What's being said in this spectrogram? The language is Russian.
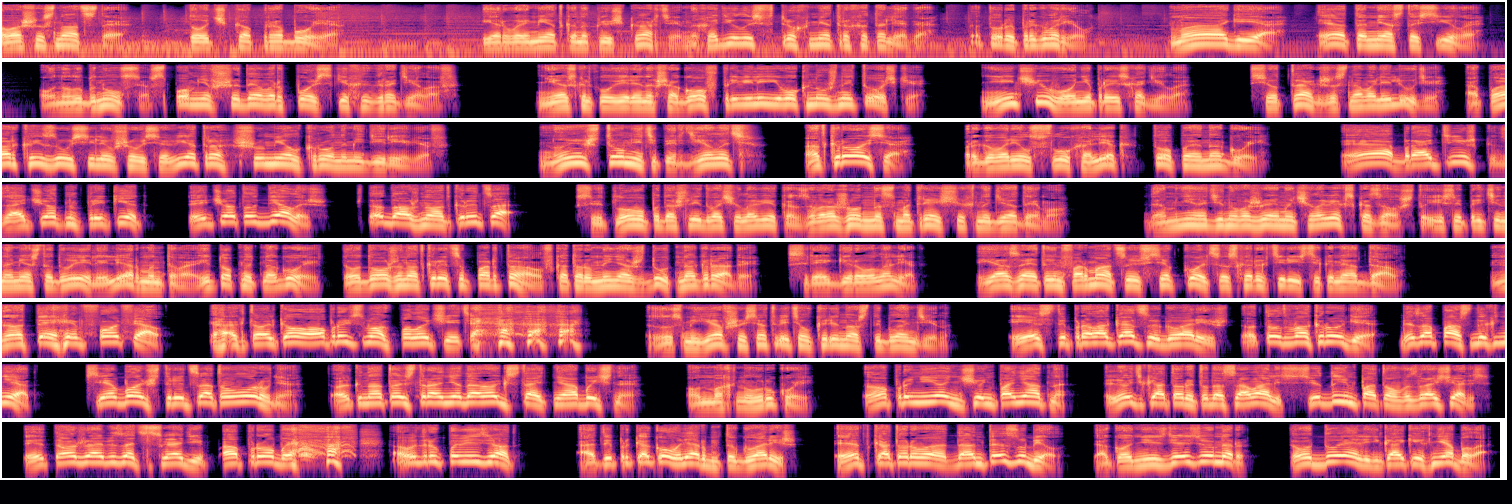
Глава 16. Точка пробоя. Первая метка на ключ-карте находилась в трех метрах от Олега, который проговорил. «Магия! Это место силы!» Он улыбнулся, вспомнив шедевр польских игроделов. Несколько уверенных шагов привели его к нужной точке. Ничего не происходило. Все так же сновали люди, а парк из-за усилившегося ветра шумел кронами деревьев. «Ну и что мне теперь делать? Откройся!» — проговорил вслух Олег, топая ногой. «Э, братишка, зачетный прикид, ты что тут делаешь? Что должно открыться?» К Светлову подошли два человека, завороженно смотрящих на диадему. Да мне один уважаемый человек сказал, что если прийти на место дуэли Лермонтова и топнуть ногой, то должен открыться портал, в котором меня ждут награды, — среагировал Олег. Я за эту информацию все кольца с характеристиками отдал. «Но ты и! Как только обруч смог получить! Ха-ха-ха!» Засмеявшись, ответил коренастый блондин. «Если ты про локацию говоришь, то тут в округе безопасных нет. Все больше тридцатого уровня, только на той стороне дороги стать необычно. Он махнул рукой. Но про нее ничего не понятно. Люди, которые туда совались, седым потом возвращались. Ты тоже обязательно сходи, попробуй, а вдруг повезет. А ты про какого Лермонтова говоришь? Это которого Дантес убил? Так он не здесь умер. Тут дуэли никаких не было.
